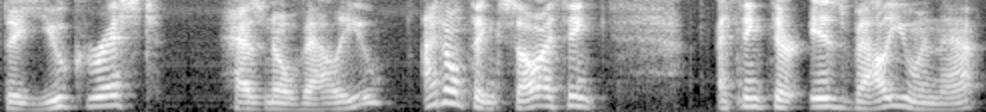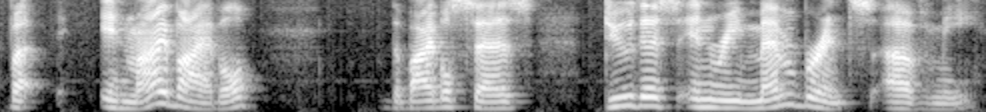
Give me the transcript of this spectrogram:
the Eucharist has no value? I don't think so. I think I think there is value in that, but in my Bible, the Bible says, "Do this in remembrance of me."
